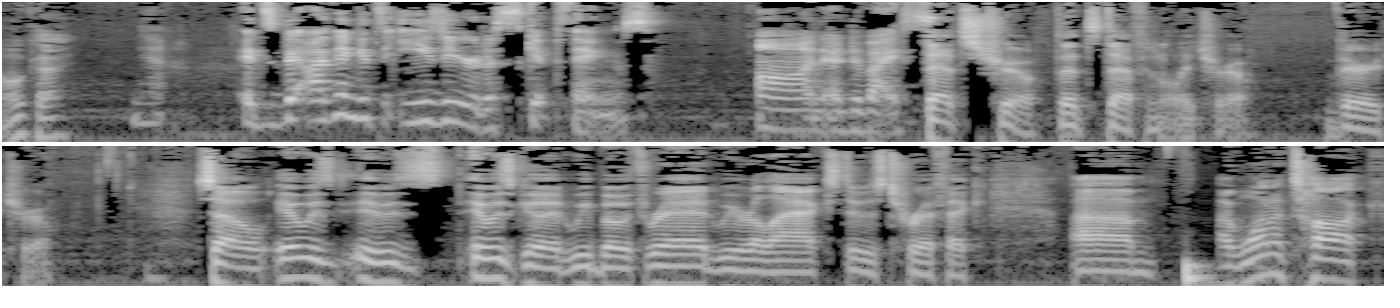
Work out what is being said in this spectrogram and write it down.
Huh. Okay. Yeah. It's I think it's easier to skip things on a device. That's true. That's definitely true. Very true. So it was it was it was good. We both read. We relaxed. It was terrific. Um, I want to talk.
